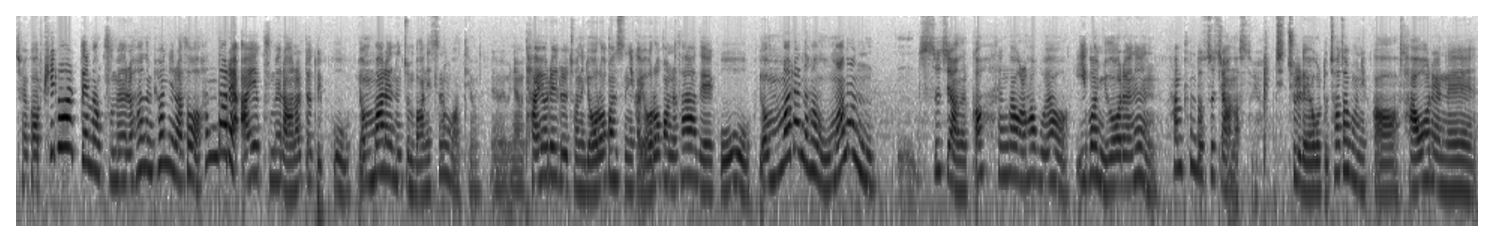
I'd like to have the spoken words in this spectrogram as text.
제가 필요할 때만 구매를 하는 편이라서 한 달에 아예 구매를 안 할 때도 있고 연말에는 좀 많이 쓰는 것 같아요. 네, 왜냐면 다이어리를 저는 여러 권 쓰니까 여러 권을 사야 되고 연말에는 한 5만 원 쓰지 않을까 생각을 하고요. 이번 6월에는 한 푼도 쓰지 않았어요. 지출 내역을 또 찾아보니까 4월에는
